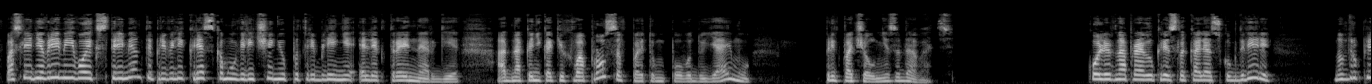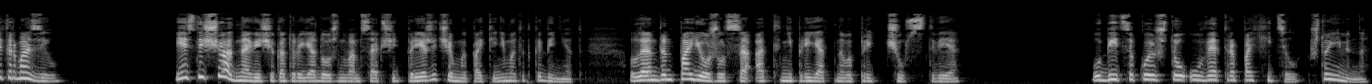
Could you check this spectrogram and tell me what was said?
В последнее время его эксперименты привели к резкому увеличению потребления электроэнергии, однако никаких вопросов по этому поводу я ему предпочел не задавать. Колер направил кресло-коляску к двери, но вдруг притормозил. «Есть еще одна вещь, о которой я должен вам сообщить, прежде чем мы покинем этот кабинет». Лэндон поежился от неприятного предчувствия. Убийца кое-что у Ветра похитил. Что именно?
